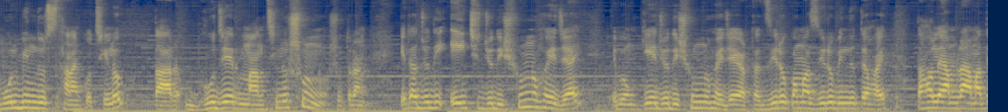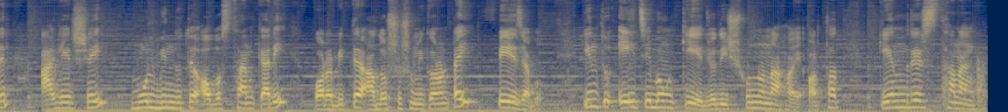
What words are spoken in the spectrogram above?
মূলবিন্দুর স্থানাঙ্ক ছিল, তার ভুজের মান ছিল শূন্য। সুতরাং এটা যদি এইচ যদি শূন্য হয়ে যায় এবং কে যদি শূন্য হয়ে যায়, অর্থাৎ জিরো কমা জিরো বিন্দুতে হয়, তাহলে আমরা আমাদের আগের সেই মূল বিন্দুতে অবস্থানকারী পরাবৃত্তের আদর্শ সমীকরণটাই পেয়ে যাব। কিন্তু এইচ এবং কে যদি শূন্য না হয়, অর্থাৎ কেন্দ্রের স্থানাঙ্ক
